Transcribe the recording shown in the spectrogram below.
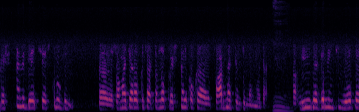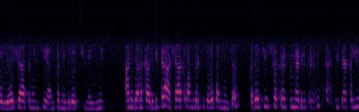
ప్రశ్నని బేస్ చేసుకుని ఉంటుంది. సమాచార హక్కు చట్టంలో ప్రశ్నలకు ఒక ఫార్మాట్ ఉంటుంది మీ దగ్గర నుంచి ఏ ఏ శాఖ నుంచి ఎంత నిధులు వచ్చినాయి అని కనుక అడిగితే ఆ శాఖలందరికీ కూడా పంపించాలి. అదే చీఫ్ సెక్రటరీని అడిగితే ఈ శాఖల్ని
